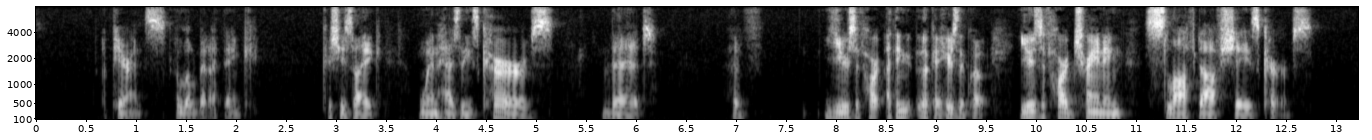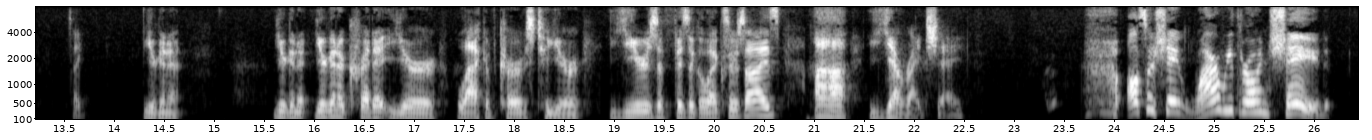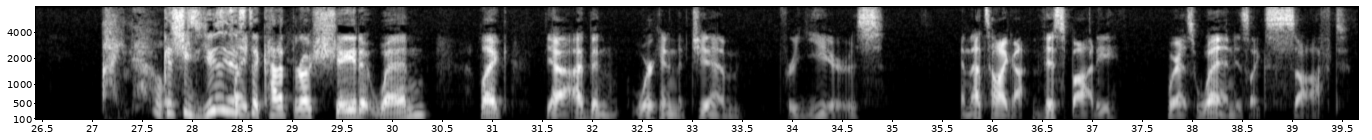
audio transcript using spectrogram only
appearance a little bit. I think because she's like Win has these curves that have years of hard. I think okay. Here's the quote: "Years of hard training sloughed off Shae's curves." It's like you're gonna. You're gonna you're gonna credit your lack of curves to your years of physical exercise. Uh yeah, right, Shae. Also, Shae, why are we throwing shade? I know Because she's using It's this like- to kind of throw shade at Wen. Like, yeah, I've been working in the gym for years, and that's how I got this body. Whereas Wen is like soft.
